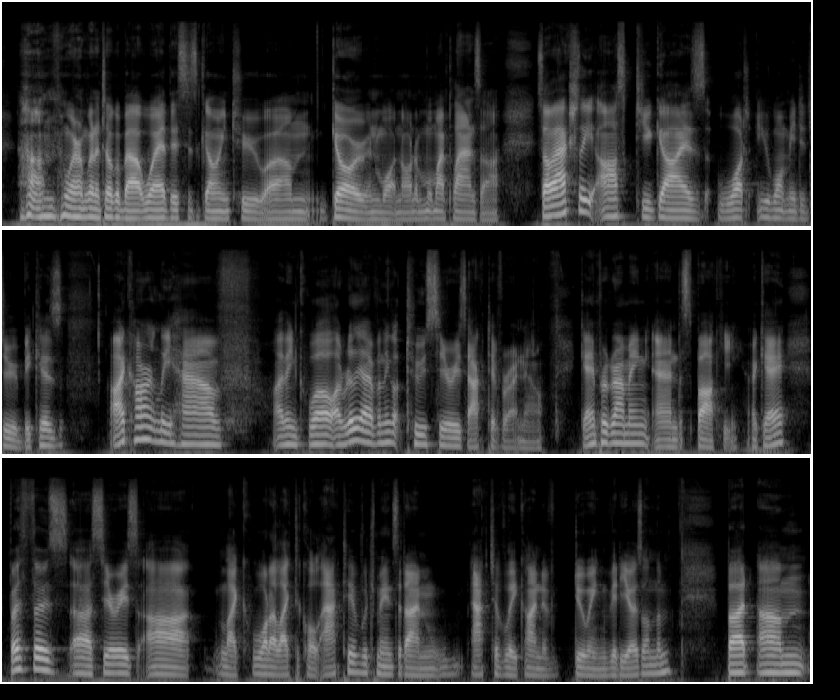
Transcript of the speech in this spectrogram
um, where I'm going to talk about where this is going to um, go and whatnot, and what my plans are. So I actually asked you guys what you want me to do, because I currently have I think, well, I really I've only got two series active right now Game Programming and Sparky, okay? Both of those uh, series are like what I like to call active, which means that I'm actively kind of doing videos on them. But um,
